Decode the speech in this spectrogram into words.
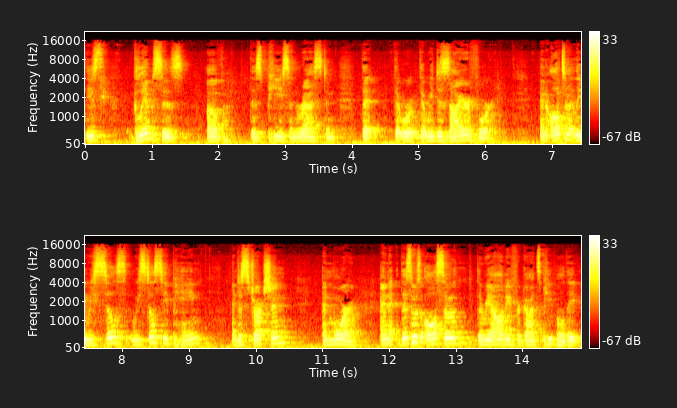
these glimpses of this peace and rest and that, that, we're, that we desire for. And ultimately we still we still see pain and destruction and more. And this was also the reality for God's people. They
